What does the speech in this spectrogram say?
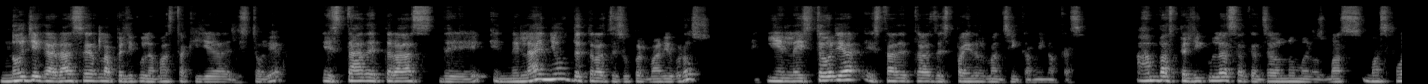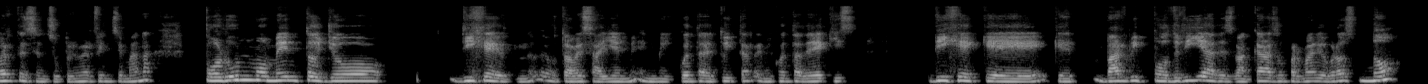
no llegará a ser la película más taquillera de la historia, está detrás de, en el año, detrás de Super Mario Bros. Y en la historia está detrás de Spider-Man sin camino a casa. Ambas películas alcanzaron números más, más fuertes en su primer fin de semana. Por un momento yo dije, otra vez ahí en, en mi cuenta de Twitter, en mi cuenta de X, dije que, que Barbie podría desbancar a Super Mario Bros. No,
